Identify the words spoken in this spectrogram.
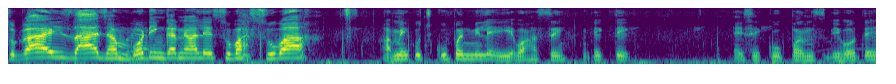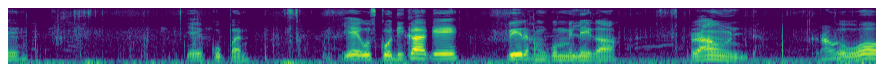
So guys आज हम बोटिंग करने वाले सुबह सुबह। हमें कुछ कूपन मिले ये वहाँ से। देखते ऐसे कूपन्स भी होते हैं। ये कूपन ये उसको दिखा के फिर हमको मिलेगा राउंड तो वो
